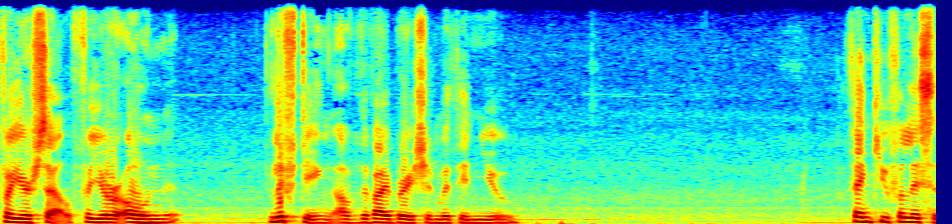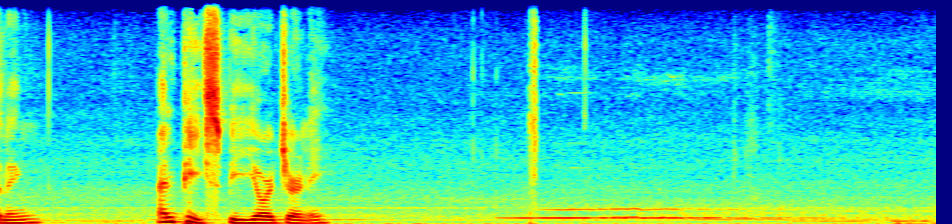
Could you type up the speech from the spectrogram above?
for yourself, for your own lifting of the vibration within you. Thank you for listening, and peace be your journey.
